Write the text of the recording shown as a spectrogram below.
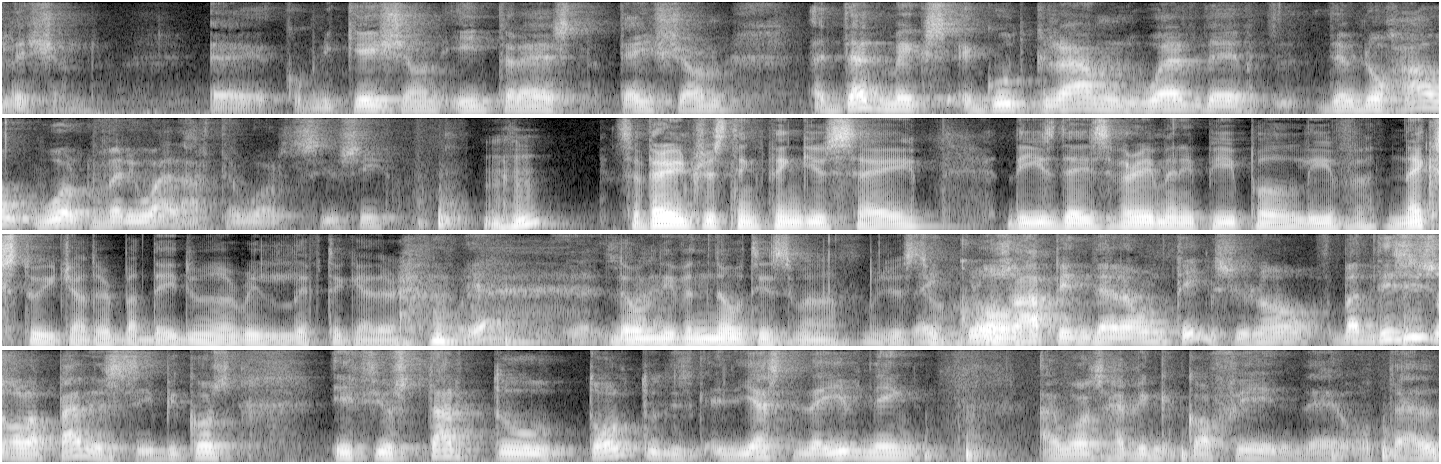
relation, uh, communication, interest, attention. Uh, that makes a good ground where the the know-how work very well afterwards. You see. It's a very interesting thing you say. These days, very many people live next to each other, but they do not really live together. Yeah. Don't right. even notice when we just they close Oh, up in their own things, you know. But this is all apparency because if you start to talk to this, yesterday evening, I was having a coffee in the hotel,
